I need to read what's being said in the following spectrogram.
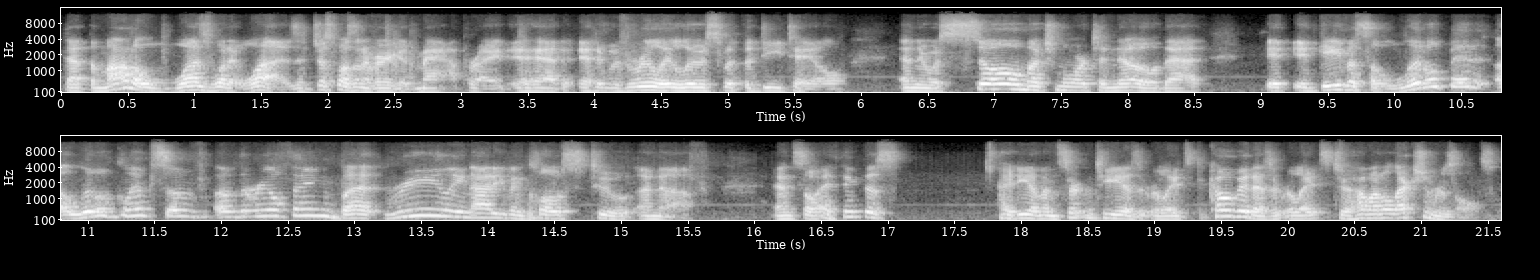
that the model was what it was. It just wasn't a very good map, right? It had it was really loose with the detail, and there was so much more to know that it, it gave us a little bit, a little glimpse of, of the real thing, but really not even close to enough. And so I think this idea of uncertainty as it relates to COVID, as it relates to how about election results,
